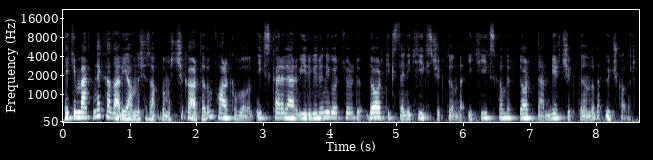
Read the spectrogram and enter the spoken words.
Peki Mert ne kadar yanlış hesaplamış? Çıkartalım farkı bulalım. X kareler birbirini götürdü. 4x'ten 2x çıktığında 2x kalır. 4'ten 1 çıktığında da 3 kalır.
